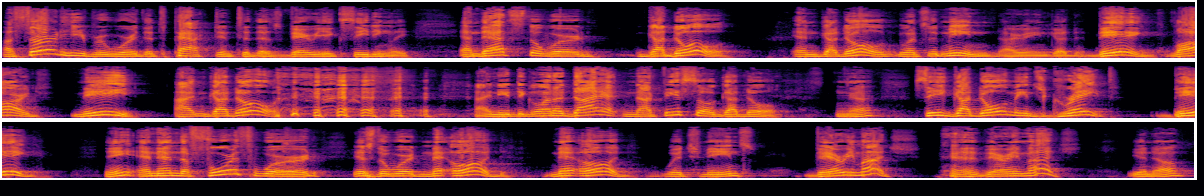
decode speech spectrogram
a third Hebrew word that's packed into this very exceedingly. And that's the word gadol. And gadol, what's it mean, Irene? Good. Big, large, me. I'm gadol. I need to go on a diet and not be so gadol. Yeah? See, gadol means great, big. See? And then the fourth word is the word me'od, me'od, which means very much, very much, you know.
